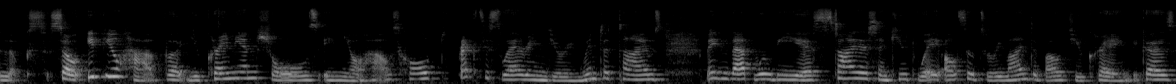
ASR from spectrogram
looks. So if you have uh, Ukrainian shawls in your household practice wearing during winter times. Maybe that will be a stylish and cute way also to remind about Ukraine because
